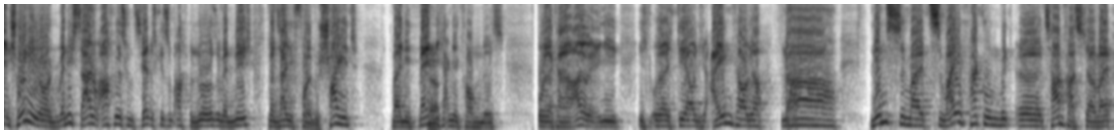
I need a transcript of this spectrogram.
Entschuldigung, wenn ich sage, um 8 Uhr ist Konzert, es geht um 8 Uhr los, und wenn nicht, dann sage ich vorher Bescheid, weil die Band Ja. nicht angekommen ist. Oder keine Ahnung, irgendwie, ich, oder ich gehe auch nicht einkaufen, sag, na, nimmst du mal zwei Packungen mit äh, Zahnpasta, weil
